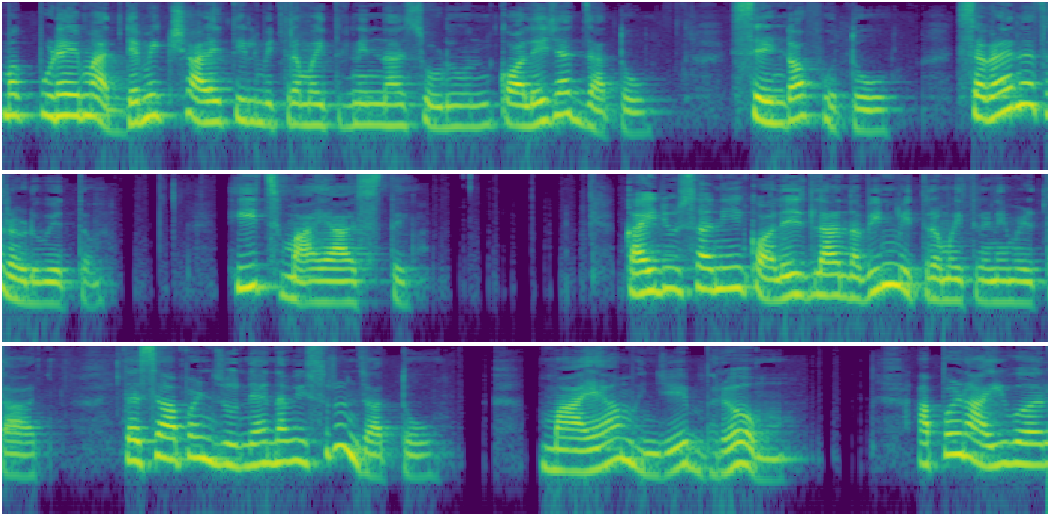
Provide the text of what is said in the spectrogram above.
मग पुढे माध्यमिक शाळेतील मित्रमैत्रिणींना सोडून कॉलेजात जातो. सेंड ऑफ होतो. सगळ्यांनाच रडू येतं. हीच माया असते. काही दिवसांनी कॉलेजला नवीन मित्रमैत्रिणी मिळतात. तसं आपण जुन्यांना विसरून जातो. माया म्हणजे भ्रम. आपण आईवर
